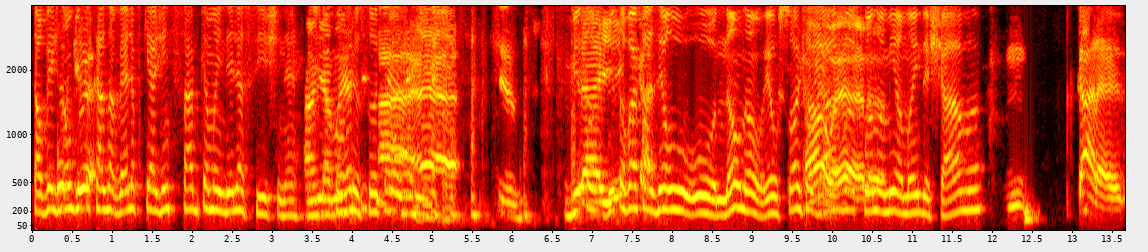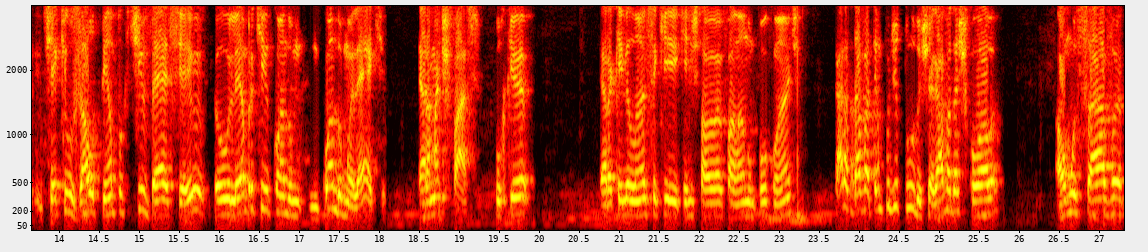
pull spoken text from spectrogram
talvez porque... não Vitor Casa Velha, porque a gente sabe que a mãe dele assiste, né? A minha mãe confessou que ah, assiste. É. Vitor, vai cara... fazer o, o, Não, não, eu só jogava ah, é, quando a minha mãe deixava. Hum. Cara, tinha que usar o tempo que tivesse. Aí eu, eu lembro que quando, quando moleque, era mais fácil. Porque era aquele lance que, que a gente estava falando um pouco antes. Cara, dava tempo de tudo. Chegava da escola, almoçava,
